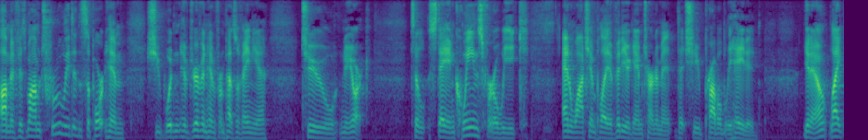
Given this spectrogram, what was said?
um, if his mom truly didn't support him, she wouldn't have driven him from Pennsylvania to New York to stay in Queens for a week and watch him play a video game tournament that she probably hated. You know, like,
